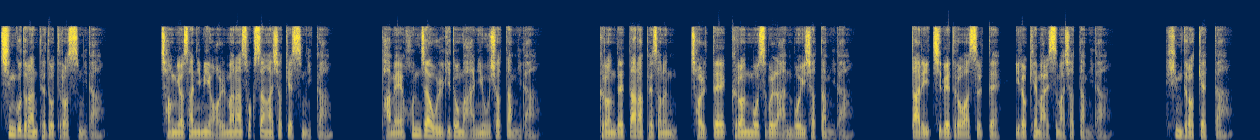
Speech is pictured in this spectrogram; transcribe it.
친구들한테도 들었습니다. 정 여사님이 얼마나 속상하셨겠습니까? 밤에 혼자 울기도 많이 우셨답니다. 그런데 딸 앞에서는 절대 그런 모습을 안 보이셨답니다. 딸이 집에 들어왔을 때 이렇게 말씀하셨답니다. 힘들었겠다.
